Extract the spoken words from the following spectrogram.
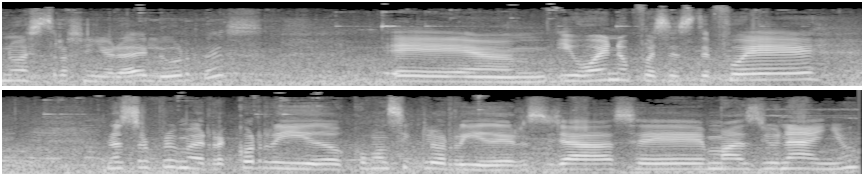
Nuestra Señora de Lourdes. Eh, y bueno, pues este fue nuestro primer recorrido como ciclo-readers ya hace más de un año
